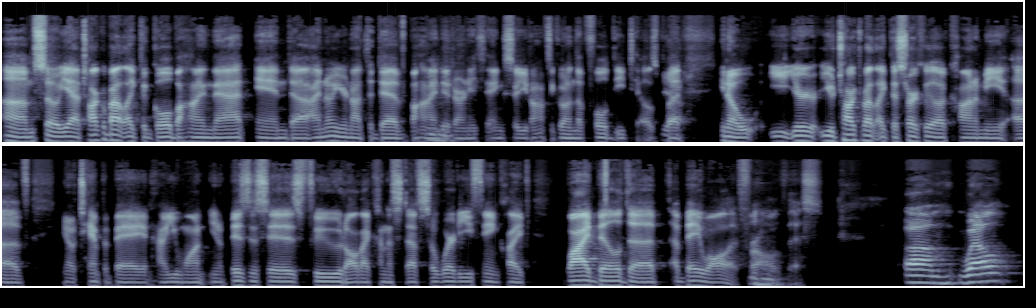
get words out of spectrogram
Um, so yeah, talk about like the goal behind that. And uh, I know you're not the dev behind mm-hmm. it or anything, so you don't have to go into the full details. Yeah. But you know, you're you talked about like the circular economy of you know Tampa Bay and how you want you know businesses, food, all that kind of stuff. So where do you think like why build a, a Bay wallet for mm-hmm. all of this? Um, well,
